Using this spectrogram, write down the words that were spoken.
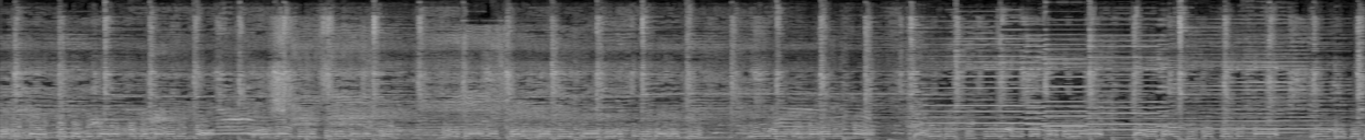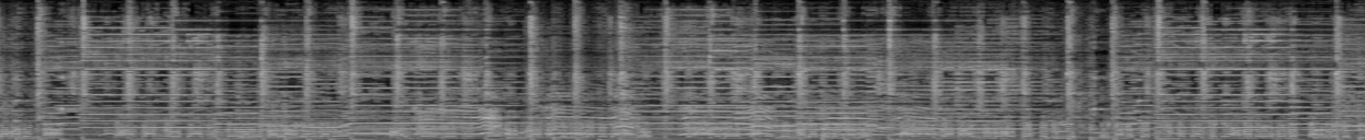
লাগাবেন না একটা দিকে আর একটা লাগাবেন না বারবার দূরত্ব বজায় রাখুন নৌকা বা পয়সা নৌকা দূরত্ব বজায় রাখুন কেউ নৌকা চাপাবেন না কারও ব্যক্তি কেউ নৌকা চাপাইয়া কারও বাড়ি ডিস্টার্ব করবেন না কেউ নৌকা চাপাবেন না যার নৌকা সুন্দরভাবে বাইরে আগায় যাবেন করতেছি এখানে প্রতিযোগিতার থেকে আমাদের উপভোগটা হলো বেশি।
